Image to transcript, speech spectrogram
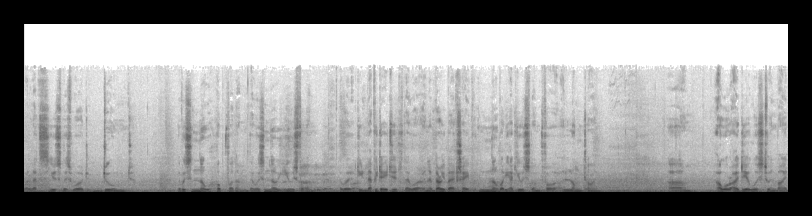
well, let's use this word, doomed. There was no hope for them. There was no use for them. They were dilapidated. They were in a very bad shape. Nobody had used them for a long time. Um, our idea was to invite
